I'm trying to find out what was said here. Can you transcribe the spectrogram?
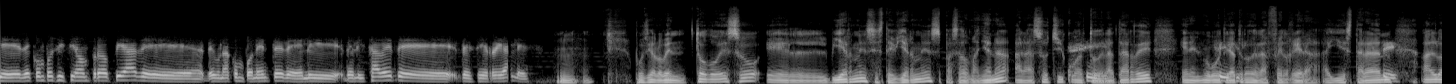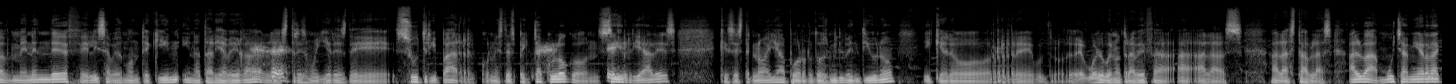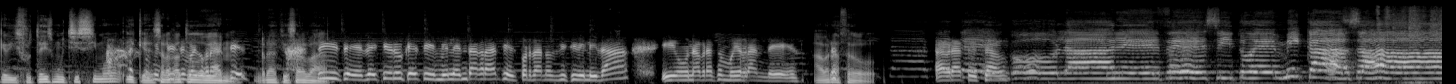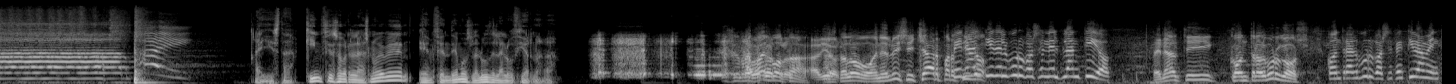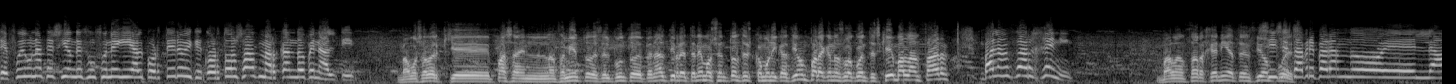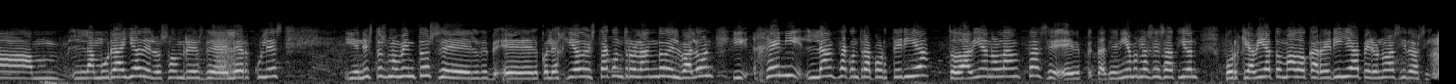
de composición propia de, de una componente de, Eli, de Elizabeth de, de Seis Reales. Uh -huh. Pues ya lo ven, todo eso el viernes, este viernes, pasado mañana, a las ocho y cuarto Sí. de la tarde, en el nuevo Sí. Teatro de la Felguera. Ahí estarán Sí. Alba Menéndez, Elizabeth Montequín y Natalia Vega, las tres mujeres de Sutripar, con este espectáculo con seis reales, que se estrenó allá por 2021 y que lo, re- lo devuelven otra vez a, a- a las, a las tablas. Alba, mucha mierda, que disfrutéis muchísimo y que salga todo bien. gracias. Gracias, Alba. Sí, sí, de seguro que sí. Milenta, gracias por darnos visibilidad y un abrazo muy grande. Abrazo. Abrazo, chao. Tengo la necesito en mi casa. ¡Ay! Ahí está. 15 sobre las 9, encendemos la luz de la luciérnaga. Rafael Boza. Hasta luego. En el Luis Ichar, partido... Penalti del Burgos en el plantío. Penalti contra el Burgos. Contra el Burgos, efectivamente. Fue una cesión de Zunzunegui al portero y que cortó Saz marcando penalti. Vamos a ver qué pasa en el lanzamiento desde el punto de penalti. Retenemos entonces comunicación para que nos lo cuentes. ¿Quién va a lanzar? Va a lanzar Geni. Va a lanzar Geni, atención Sí, pues. se está preparando eh, la, la muralla de los hombres del Hércules. Y en estos momentos el, colegiado está controlando el balón y Geni lanza contra portería, todavía no lanza, eh, teníamos la sensación porque había tomado carrerilla, pero no ha sido así.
